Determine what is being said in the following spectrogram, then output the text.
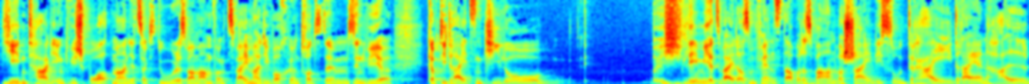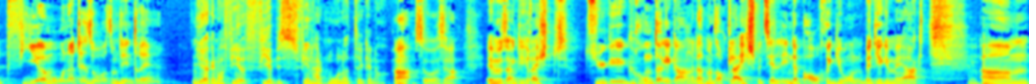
jeden Tag irgendwie Sport machen. Jetzt sagst du, das war am Anfang zweimal die Woche und trotzdem sind wir glaube, die 13 Kilo, ich lehne mich jetzt weit aus dem Fenster, aber das waren wahrscheinlich so drei, dreieinhalb, vier Monate, sowas um den Dreh. Ja, genau, vier, vier bis viereinhalb Monate, genau. Ah, sowas, ja. Eben ist eigentlich recht zügig runtergegangen, da hat man es auch gleich speziell in der Bauchregion bei dir gemerkt. Mhm. Ähm,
